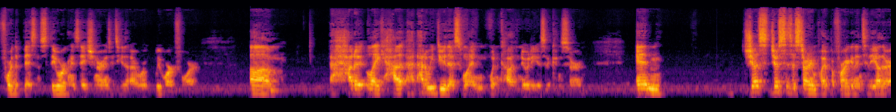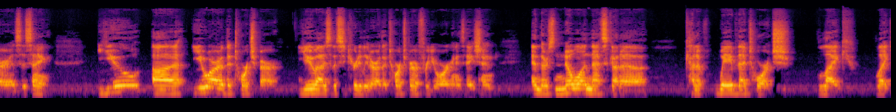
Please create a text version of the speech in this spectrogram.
for the business, the organization or entity that I we work for. Um, how do like how, how do we do this when when continuity is a concern? And just just as a starting point before I get into the other areas is saying you uh, you are the torchbearer. You as the security leader are the torchbearer for your organization, and there's no one that's gonna kind of wave that torch like like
